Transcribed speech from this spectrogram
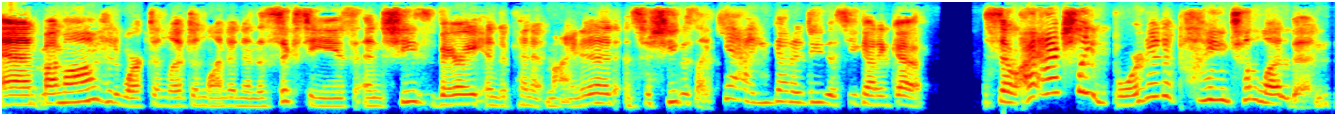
and my mom had worked and lived in London in the 60s, and she's very independent minded. And so she was like, Yeah, you got to do this, you got to go. So I actually boarded a plane to London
